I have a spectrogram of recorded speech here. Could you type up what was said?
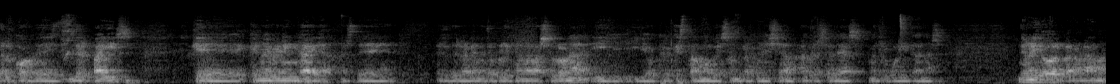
del cor de, del país, que, que no hi venim gaire, és de, és de l'àrea metropolitana de Barcelona i, i jo crec que està molt bé sempre conèixer altres àrees metropolitanes. déu nhi el panorama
